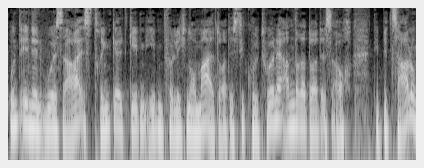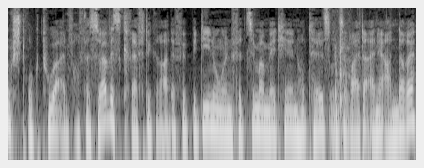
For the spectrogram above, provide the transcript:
und in den USA ist Trinkgeld geben eben völlig normal. Dort ist die Kultur eine andere, dort ist auch die Bezahlungsstruktur einfach für Servicekräfte, gerade für Bedienungen, für Zimmermädchen in Hotels und so weiter weiter eine andere.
